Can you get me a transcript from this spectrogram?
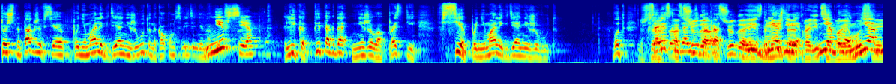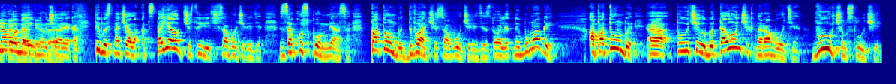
Точно так же все понимали, где они живут и на каком свете они находятся. Не все. Лика, ты тогда не жила, прости. Все понимали, где они живут. Вот в Что Советском отсюда- Союзе как раз отсюда при Брежневе не было «Двои ни мысли» и одного далее, наивного да. человека. Ты бы сначала отстоял 4 часа в очереди за куском мяса, потом бы 2 часа в очереди за туалетной бумагой, а потом бы э, получила бы талончик на работе, в лучшем случае,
